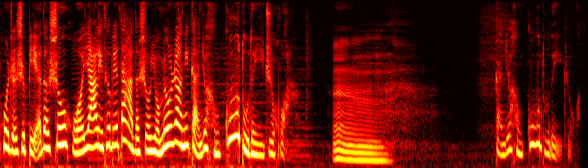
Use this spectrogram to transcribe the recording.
或者是别的生活压力特别大的时候，有没有让你感觉很孤独的一句话？嗯，感觉很孤独的一句话。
